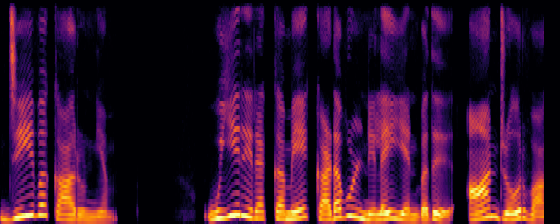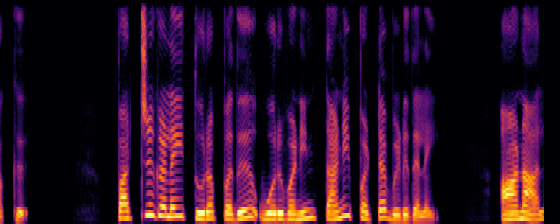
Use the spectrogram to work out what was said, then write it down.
ஜீவகாருண்யம் உயிரிரக்கமே கடவுள் நிலை என்பது ஆன்றோர் வாக்கு. பற்றுகளை துறப்பது ஒருவனின் தனிப்பட்ட விடுதலை. ஆனால்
